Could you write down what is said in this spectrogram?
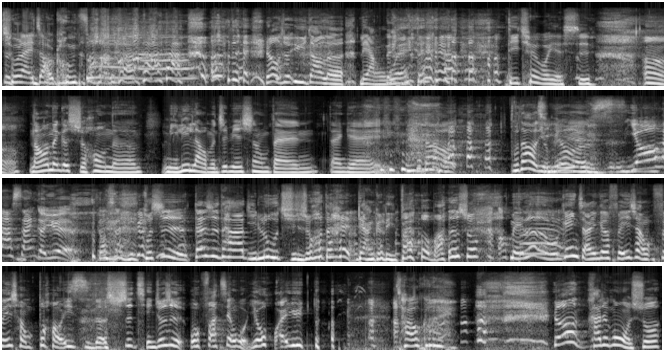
出来找工作。的，对，然后我就遇到了两位，的确我也是，嗯，然后那个时候呢，米粒来我们这边上班，大概不到不到有没有有那三个月，有三个不是，但是他一录取之后大概两个礼拜后吧，他就说美乐，我跟你讲一个非常非常不好意思的事情，就是我发现我又怀孕了，超快，然后他就跟我说，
